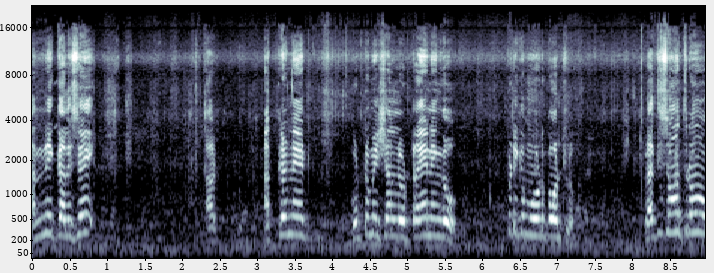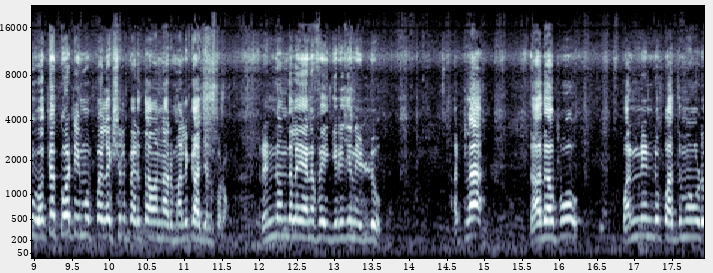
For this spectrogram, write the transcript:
అన్నీ కలిసి అక్కడనే కుట్టు మిషన్లు ట్రైనింగు. ఇప్పటికి మూడు కోట్లు. ప్రతి సంవత్సరం ఒక కోటి ముప్పై లక్షలు పెడతామన్నారు మల్లికార్జునపురం. రెండు వందల ఎనభై గిరిజన ఇళ్ళు. అట్లా దాదాపు పన్నెండు పదమూడు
